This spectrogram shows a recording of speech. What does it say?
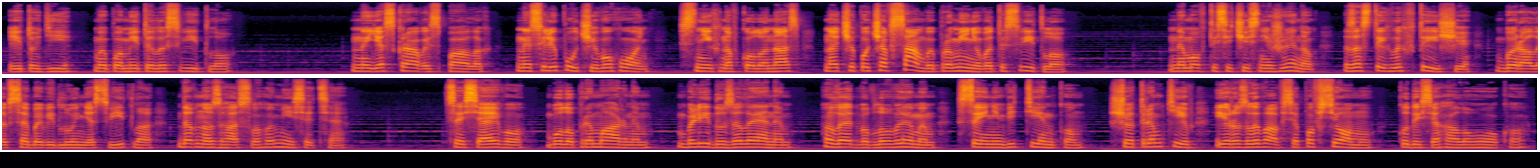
І тоді ми помітили світло. Не яскравий спалах, не сліпучий вогонь. Сніг навколо нас, наче почав сам випромінювати світло. Немов тисячі сніжинок, застиглих в тиші, вбирали в себе відлуння світла давно згаслого місяця. Це сяйво було примарним, блідо-зеленим, ледве вловимим синім відтінком, що тремтів і розливався по всьому, куди сягало око.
